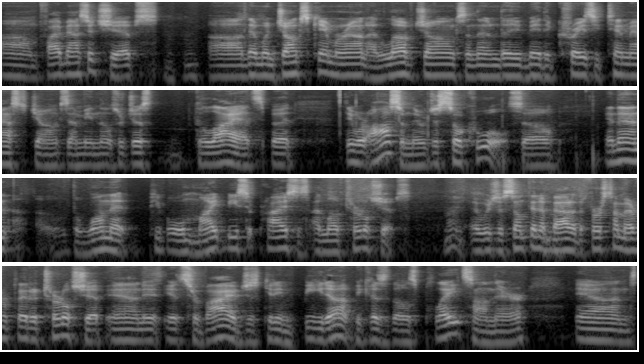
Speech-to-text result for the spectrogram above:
um, five masted ships. Uh, then when junks came around, I loved junks, and then they made the crazy ten mast junks. I mean, those were just Goliaths, but they were awesome. They were just so cool. So, and then uh, the one that people might be surprised is I love turtle ships. Nice. It was just something about it. The first time I ever played a turtle ship, and it, it survived just getting beat up because of those plates on there, and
